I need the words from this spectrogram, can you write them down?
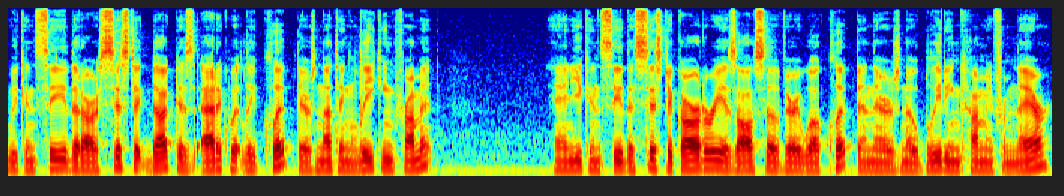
we can see that our cystic duct is adequately clipped. There's nothing leaking from it. And you can see the cystic artery is also very well clipped and there's no bleeding coming from there.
